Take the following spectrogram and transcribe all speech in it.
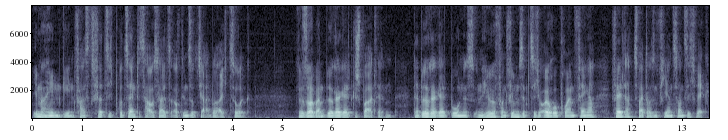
Immerhin gehen fast 40 Prozent des Haushalts auf den Sozialbereich zurück. So soll beim Bürgergeld gespart werden. Der Bürgergeldbonus in Höhe von 75 Euro pro Empfänger fällt ab 2024 weg.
